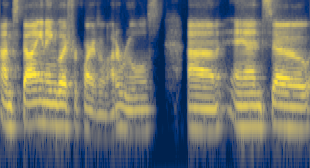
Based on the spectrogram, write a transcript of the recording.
Um, spelling in English requires a lot of rules. Um, and so,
